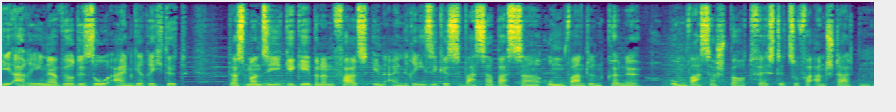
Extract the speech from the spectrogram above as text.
Die Arena würde so eingerichtet, dass man sie gegebenenfalls in ein riesiges Wasserbassin umwandeln könne, um Wassersportfeste zu veranstalten.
